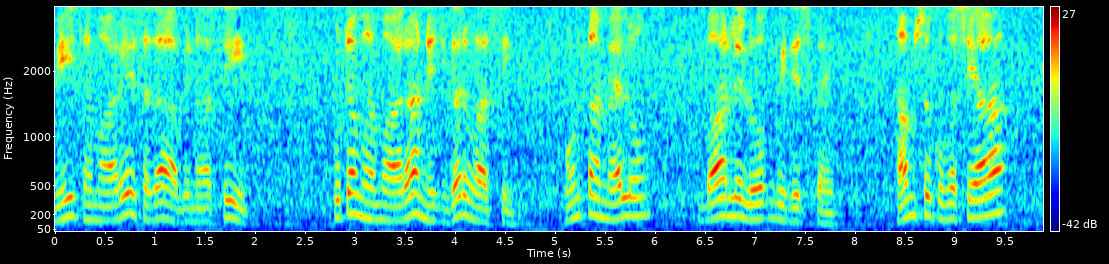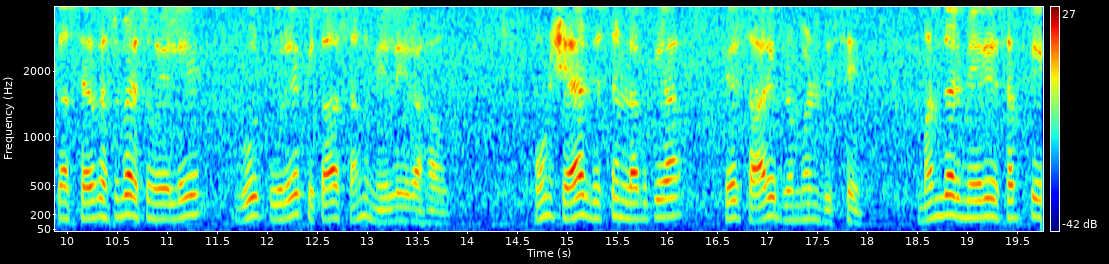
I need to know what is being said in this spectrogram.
ਮੀਤ ਹਮਾਰੇ ਸਦਾ ਅਬਿਨਾਸੀ। ਕੁਟਮ ਹਮਾਰਾ ਨਿਜ ਘਰ ਵਾਸੀ। ਹੁਣ ਤਾਂ ਮਹਿਲੋਂ ਬਾਹਰਲੇ ਲੋਕ ਵੀ ਦਿਸ ਪਏ। ਹਮ ਸੁਖ ਵਸਿਆ ਤਾਂ ਸਰਵਸ ਬੈ ਸੁਹੇਲੇ ਗੁਰ ਪੂਰੇ ਪਿਤਾ ਸੰਗ ਮੇਲੇ ਰਹਾਓ। ਹੁਣ ਸ਼ਹਿਰ ਦਿਸਣ ਲੱਗ ਪਿਆ, ਫਿਰ ਸਾਰੇ ਬ੍ਰਹਮਣ ਦਿਸੇ। ਮੰਦਰ ਮੇਰੇ ਸਭ ਤੇ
